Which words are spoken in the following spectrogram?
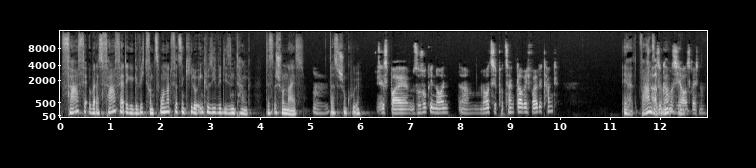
Fahrfer über das fahrfertige Gewicht von 214 Kilo inklusive diesem Tank. Das ist schon nice. Mhm. Das ist schon cool. Ist bei Suzuki 9, ähm, 90 Prozent, glaube ich, vollgetankt. Ja, Wahnsinn. Also kann oder? man sich ja ausrechnen.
